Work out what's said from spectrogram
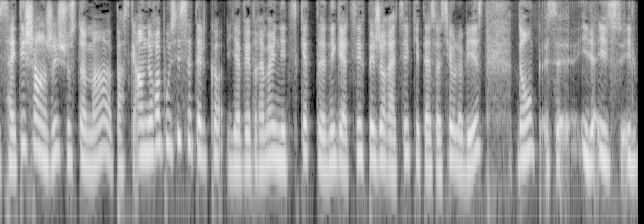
ça a été changé justement parce qu'en Europe aussi c'était le cas. Il y avait vraiment une étiquette négative, péjorative qui était associée aux lobbyistes. Donc, il, il, il,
